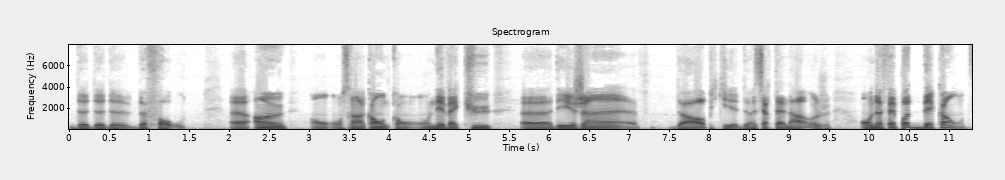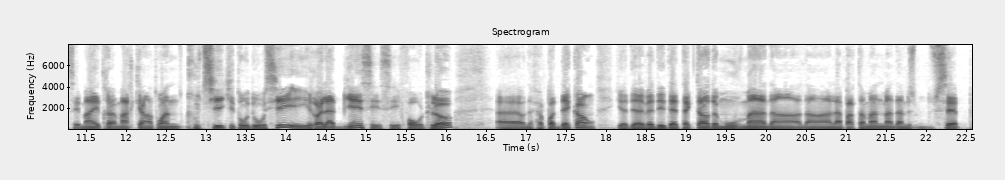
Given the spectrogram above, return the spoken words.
de, de, de, de fautes un, on, se rend compte qu'on évacue euh, des gens euh, dehors puis qui d'un certain âge. On ne fait pas de décompte. C'est maître Marc-Antoine Cloutier qui est au dossier et il relate bien ces, ces fautes-là. on ne fait pas de décompte. Il y avait des détecteurs de mouvement dans, dans l'appartement de Mme Duceppe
